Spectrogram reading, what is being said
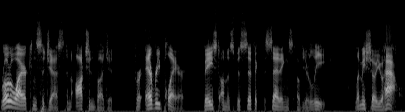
RotoWire can suggest an auction budget for every player based on the specific settings of your league. Let me show you how.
